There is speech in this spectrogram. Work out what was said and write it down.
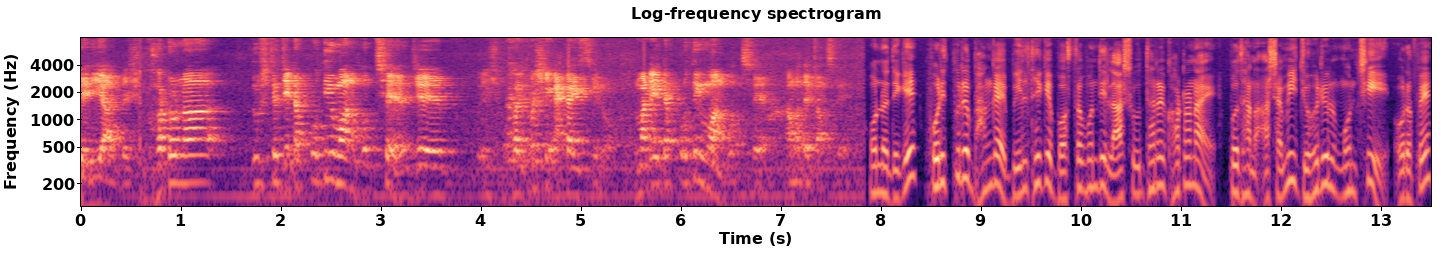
বেরিয়ে আসবে। ঘটনা দুষ্টে যেটা প্রতীয়মান হচ্ছে যে মানে অন্যদিকে ফরিদপুরে ভাঙ্গায় বিল থেকে বস্তাবন্দি লাশ উদ্ধারের ঘটনায় প্রধান আসামি জহিরুল মুন্সি ওরফে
